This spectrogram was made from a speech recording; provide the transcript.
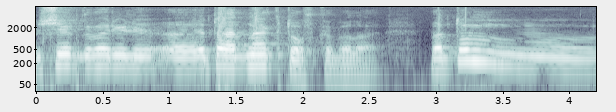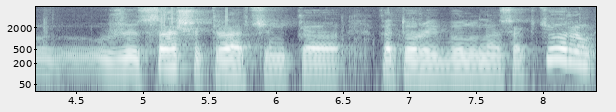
все говорили, э, это одна актовка была. Потом э, уже Саша Кравченко, который был у нас актером,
